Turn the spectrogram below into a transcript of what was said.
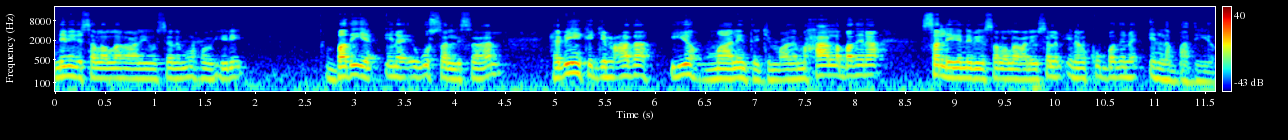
Nebiga sala allahu alayhi wasalam wuxuu yidhi badiya inay igu sallisaan habeenka jimcada iyo maalinta jimcada. Maxaa la badinaa salliga nebiga sala allahu alayh wasalam inaan ku badino in la badiyo.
